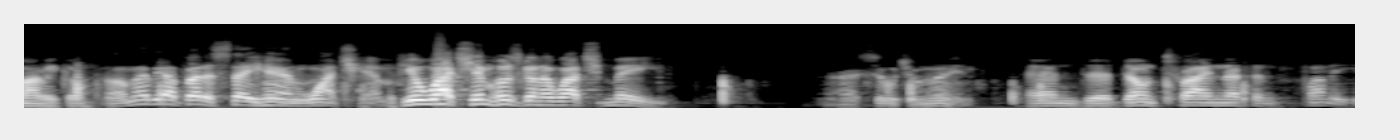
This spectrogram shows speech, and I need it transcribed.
Come on, Rico. Oh, maybe I better stay here and watch him. If you watch him, who's going to watch me? I see what you mean. And uh, don't try nothing funny,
